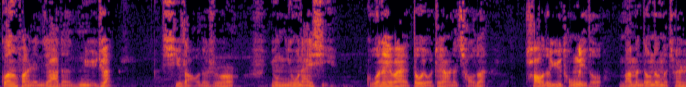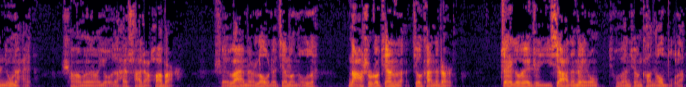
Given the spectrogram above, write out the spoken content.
官宦人家的女眷洗澡的时候用牛奶洗，国内外都有这样的桥段。泡的浴桶里头满满登登的全是牛奶，上面有的还撒点花瓣，水外面露着肩膀头子。那时候的片子就看到这儿了，这个位置以下的内容就完全靠脑补了。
